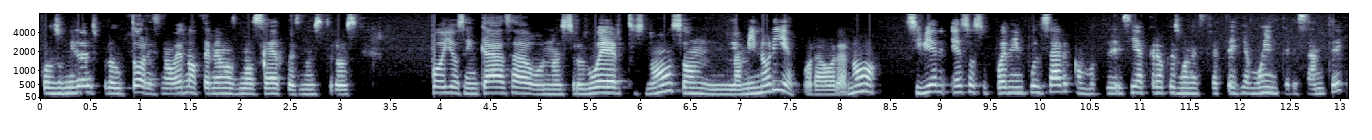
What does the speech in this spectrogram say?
consumidores productores, ¿no? No tenemos, no sé, pues nuestros pollos en casa o nuestros huertos, ¿no? Son la minoría por ahora, ¿no? Si bien eso se puede impulsar, como te decía, creo que es una estrategia muy interesante.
